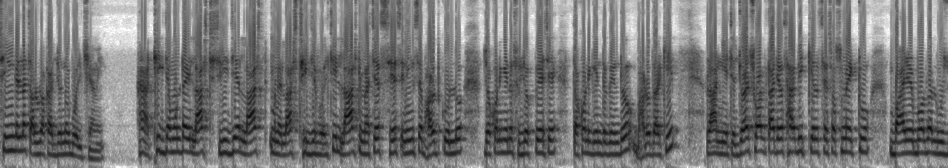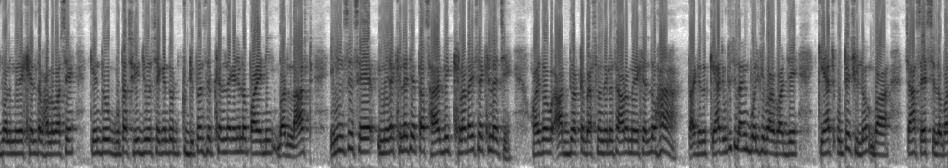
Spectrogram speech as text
সিঙ্গেলটা চালু রাখার জন্য বলছি আমি। হ্যাঁ ঠিক যেমনটাই লাস্ট সিরিজে লাস্ট মানে লাস্ট সিরিজে বলছি লাস্ট ম্যাচের শেষ ইনিংসে ভারত করল যখন কিন্তু সুযোগ পেয়েছে তখন কিন্তু কিন্তু ভারত আর কি রান নিয়েছে। জয়সওয়াল যেটা স্বাভাবিক খেল, সে সবসময় একটু বাইরের বল বা লুজ বল মেরে খেলতে ভালোবাসে। কিন্তু গোটা সিরিজ জুড়ে সে কিন্তু একটু ডিফেন্সিভ খেলতে গেছিল পারেনি। বাট লাস্ট ইনিংসে সে মেরে খেলেছে, তার স্বাভাবিক খেলাটাই সে খেলেছে। হয়তো আর দু একটা ব্যাটসম্যান দেখলে সে আরও মেরে খেলতো। হ্যাঁ তার কিন্তু ক্যাচ উঠেছিল, আমি বলছি বারবার যে ক্যাচ উঠেছিল বা চান্স এসেছিল বা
